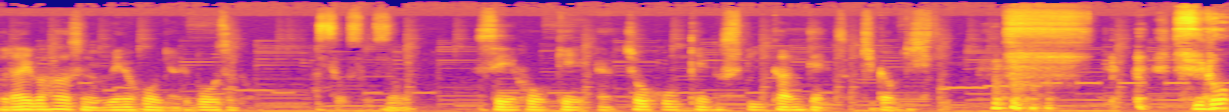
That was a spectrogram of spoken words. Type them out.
ドライブハウスの上の方にある坊主のそうそうそう。正方形、あ長方形のスピーカーみたいなやつを直置きして、すごっ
